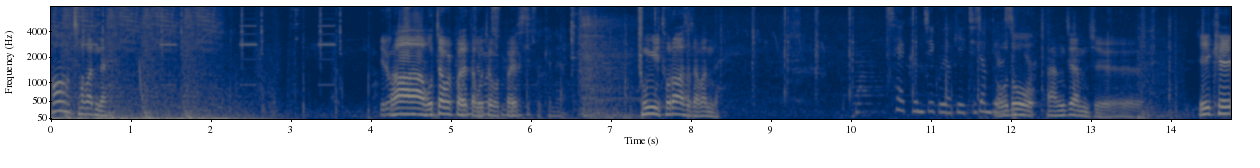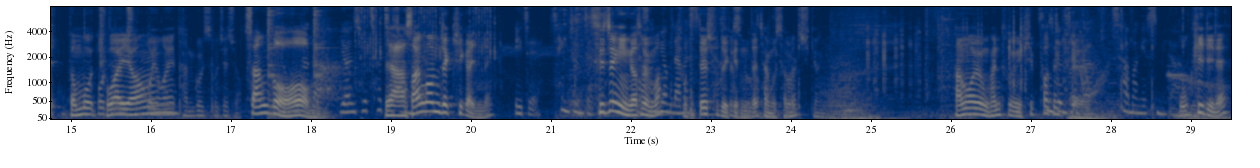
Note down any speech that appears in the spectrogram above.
어 잡았네. 아, 못 잡을 뻔했다, 못 잡을 뻔했어. 궁이 돌아와서 잡았네 새 금지 구역이 지정되었습니다. 오도 앙잠즈 1킬 너무 좋아요 첩보 영화의 단골 소재죠. 쌍검 누군가가 연쇄 처치 야 중. 쌍검 제키가 있네 이제 생존자 스증인가 다섯 설마? 명 남았습니다. 좆될 수도 있겠는데 스스로가 잘못하면 무서울 지경이에요. 방어용 관통이 10%예요 생존자가 사망했습니다. 5킬이네?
